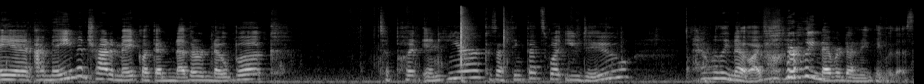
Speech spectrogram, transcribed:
And I may even try to make like another notebook to put in here because I think that's what you do. I don't really know. I've literally never done anything with this.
